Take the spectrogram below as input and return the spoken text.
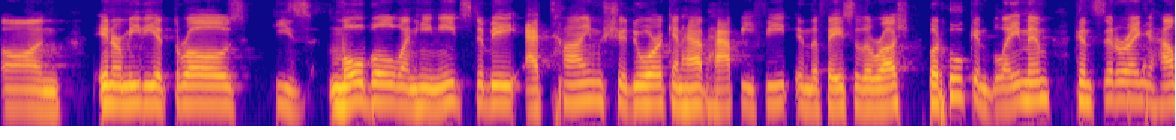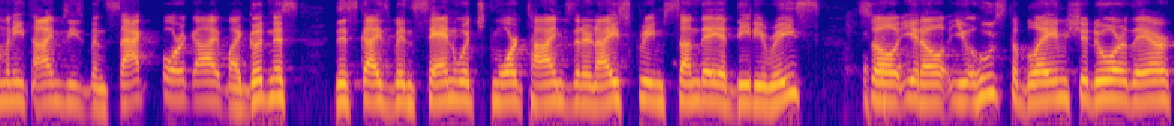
on intermediate throws. He's mobile when he needs to be. At times, Shedeur can have happy feet in the face of the rush, but who can blame him considering how many times he's been sacked? Poor guy. My goodness. This guy's been sandwiched more times than an ice cream sundae at Diddy Riese. So, you know, you who's to blame Shedeur there?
